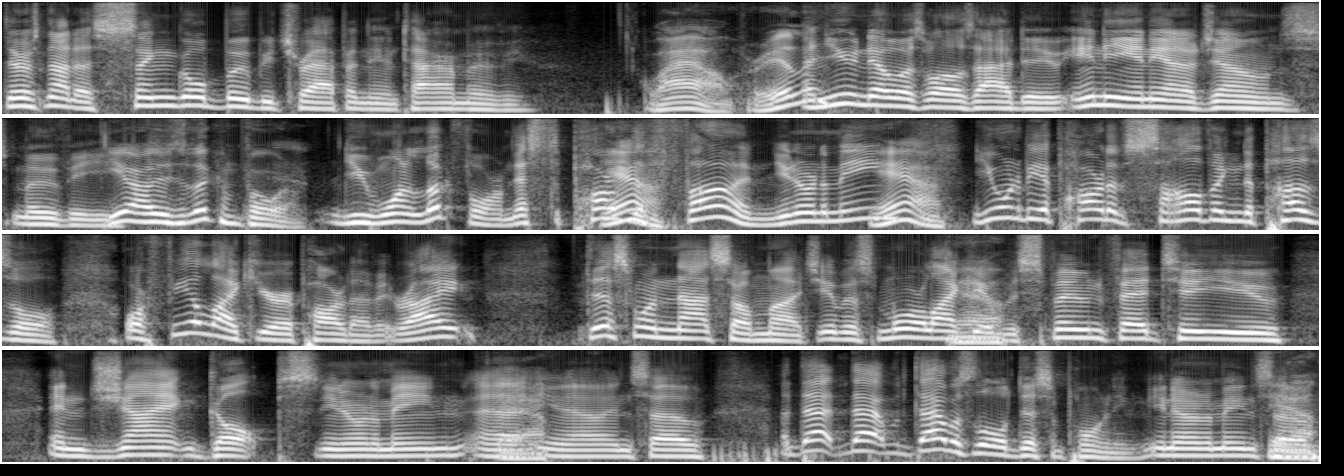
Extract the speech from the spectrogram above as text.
There's not a single booby trap in the entire movie, Wow. Really? and you know as well as I do. Any Indiana Jones movie, You're always looking for them. you want to look for them. That's the part of the fun. You know what I mean? Yeah. You want to be a part of solving the puzzle or feel like you're a part of it, right? This one, not so much. It was more like Yeah. it was spoon fed to you in giant gulps. You know what I mean? Uh, Yeah. You know, and so that that that was a little disappointing. You know what I mean? So. Yeah.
